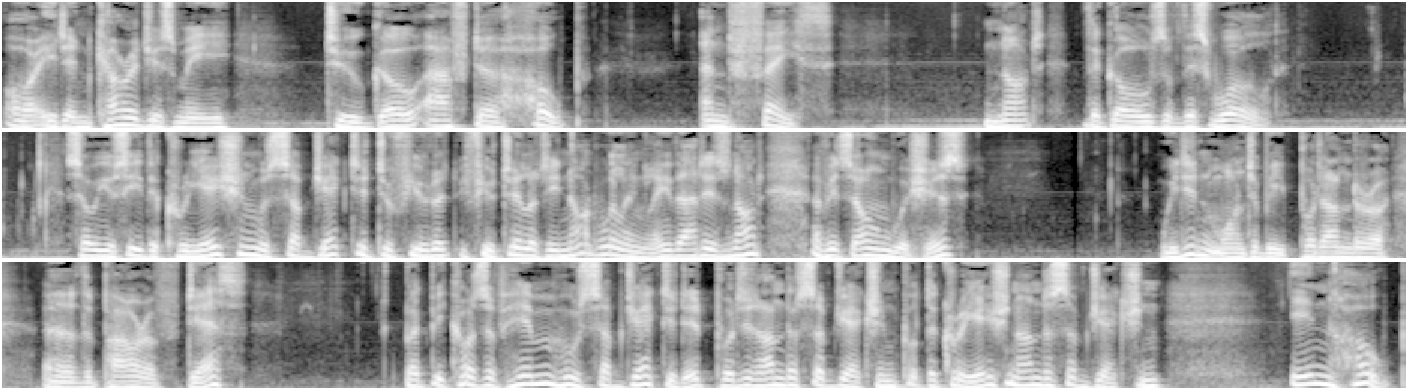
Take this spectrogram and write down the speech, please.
or it encourages me to go after hope and faith, not the goals of this world. So you see, the creation was subjected to futility not willingly, that is, not of its own wishes. We didn't want to be put under a, uh, the power of death, but because of him who subjected it, put it under subjection, put the creation under subjection, in hope.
